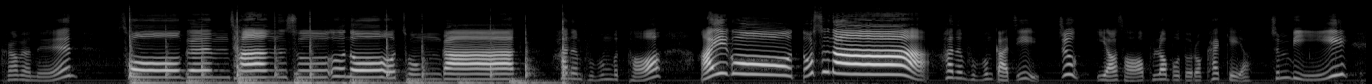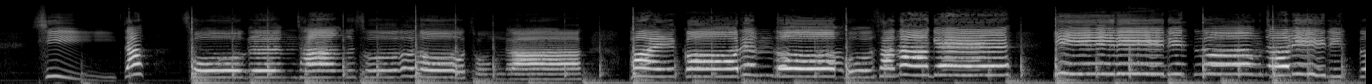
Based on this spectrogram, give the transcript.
그러면은 소금 장수 노총각 하는 부분부터 아이고 또순아 하는 부분까지 쭉 이어서 불러보도록 할게요. 준비 시작 소금 장수 노총각 발걸음도 부산하게. 이리 뒤뚱 저리 뒤뚱.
